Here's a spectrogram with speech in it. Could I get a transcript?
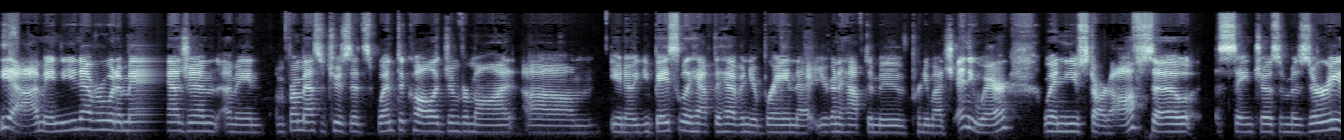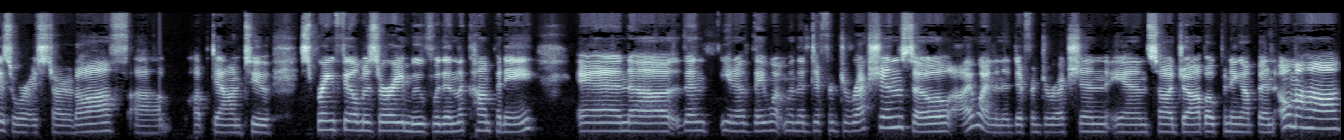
Yeah, I mean, you never would imagine. I mean, I'm from Massachusetts, went to college in Vermont. Um, you know, you basically have to have in your brain that you're going to have to move pretty much anywhere when you start off. So, St. Joseph, Missouri is where I started off. Uh, up down to Springfield, Missouri, moved within the company. And uh, then, you know, they went in a different direction. So I went in a different direction and saw a job opening up in Omaha.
